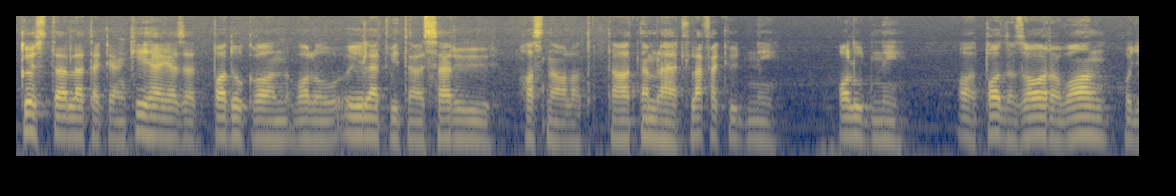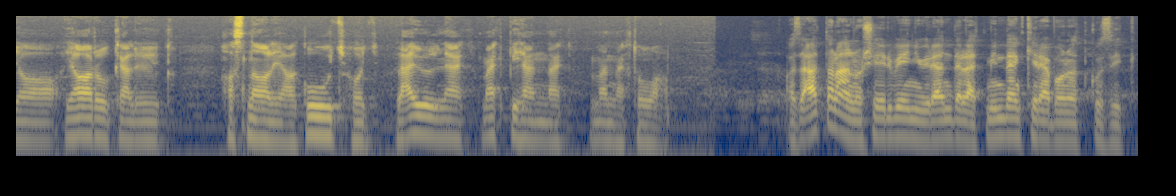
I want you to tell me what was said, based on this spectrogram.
közterületeken kihelyezett padokon való életvitelszerű használat. Tehát nem lehet lefeküdni, aludni. A pad az arra van, hogy a járókelők használják úgy, hogy leülnek, megpihennek, mennek tovább. Az általános érvényű rendelet mindenkire vonatkozik,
